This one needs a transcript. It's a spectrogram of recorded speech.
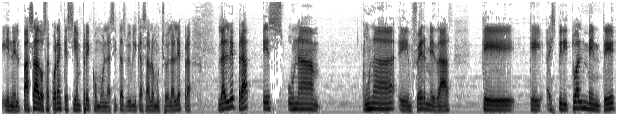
en el pasado. ¿Se acuerdan que siempre, como en las citas bíblicas, habla mucho de la lepra? La lepra es una, una enfermedad que, que espiritualmente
